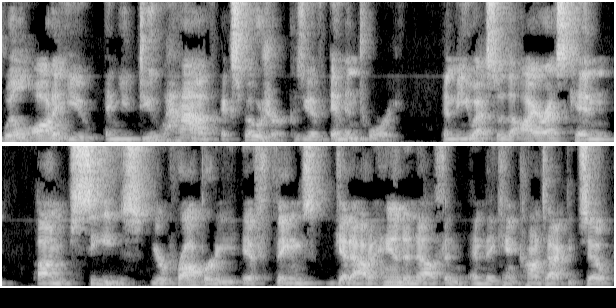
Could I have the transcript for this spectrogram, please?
will audit you and you do have exposure because you have inventory in the US. So the IRS can um, seize your property if things get out of hand enough and, and they can't contact you. So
